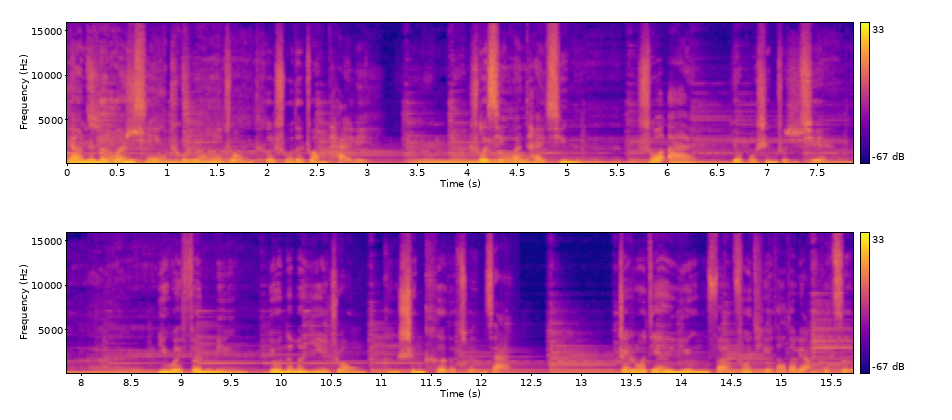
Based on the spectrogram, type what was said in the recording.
两人的关系处于一种特殊的状态里。说喜欢太轻，说爱又不甚准确，因为分明有那么一种更深刻的存在。正如电影反复提到的两个字：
